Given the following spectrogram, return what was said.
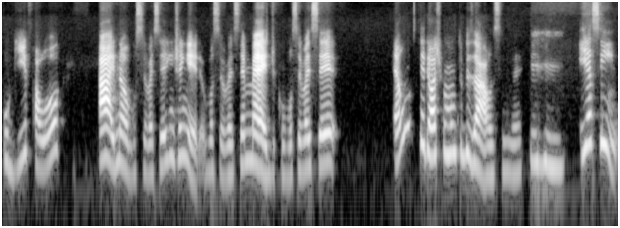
o Gui falou, ai, ah, não, você vai ser engenheiro, você vai ser médico, você vai ser. É um estereótipo muito bizarro, assim, né? Uhum. E assim,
